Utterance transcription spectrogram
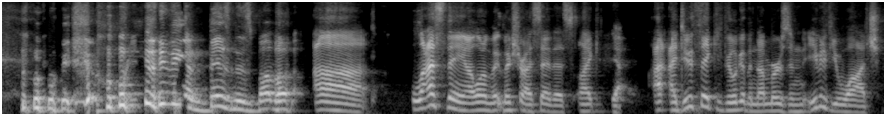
we would be in business, Bubba. Uh last thing I want to make sure I say this. Like, yeah, I, I, do think if you look at the numbers and even if you watch,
